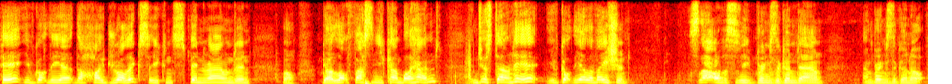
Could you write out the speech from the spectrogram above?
here you've got the, uh, the hydraulics, so you can spin round and, well, go a lot faster than you can by hand. And just down here, you've got the elevation. So that obviously brings the gun down and brings the gun up.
